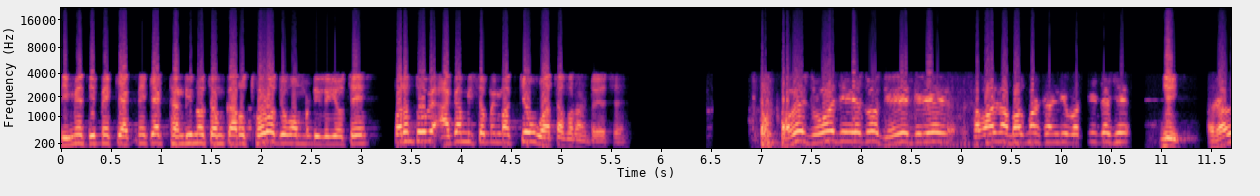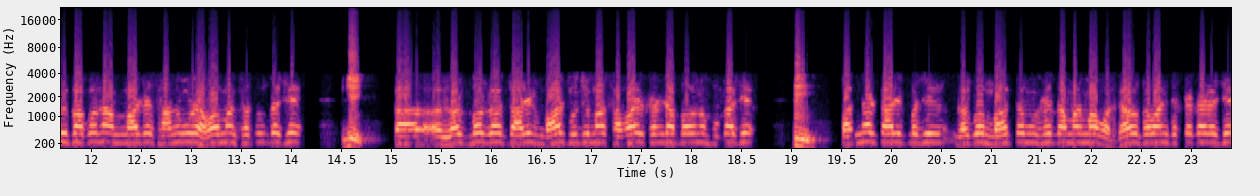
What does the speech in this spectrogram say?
ધીમે ધીમે ક્યાંક ને ક્યાંક ઠંડીનો ચમકારો થોડો જોવા મળી રહ્યો છે પરંતુ હવે આગામી સમયમાં કેવું વાતાવરણ રહેશે? હવે જોવા જઈએ તો ધીરે ધીરે સવારના ભાગમાં ઠંડી વધતી જશે. જી. રવિ પાકોના માટે સાનુકૂળ હવામાન થતું જશે. જી. લગભગ તારીખ બાર સુધીમાં સવારે ઠંડા પવનો ફૂંકાશે. પંદર તારીખ પછી લગભગ મહત્તમ ઉષ્ણ તાપમાનમાં વધારો થવાની શક્યતા રહે છે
